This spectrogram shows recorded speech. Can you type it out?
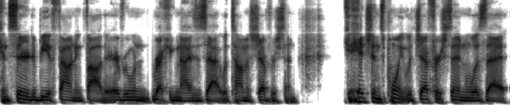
considered to be a founding father. Everyone recognizes that with Thomas Jefferson. Hitchens' point with Jefferson was that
